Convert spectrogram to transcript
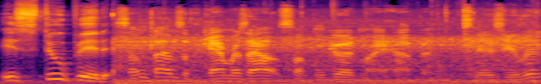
is stupid. Sometimes if the camera's out, something good might happen. Snooze, you lose.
